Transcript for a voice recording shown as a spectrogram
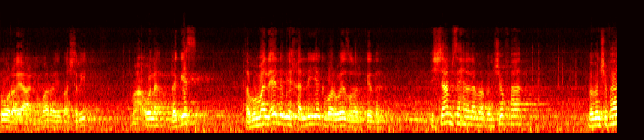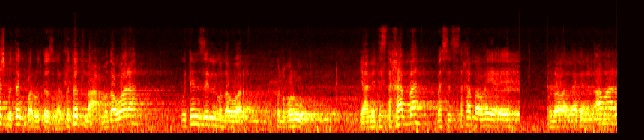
كورة يعني ومرة يبقى شريط. معقولة؟ ده جسم. طب أمال إيه اللي بيخليه يكبر ويصغر كده؟ الشمس إحنا لما بنشوفها ما بنشوفهاش بتكبر وتصغر بتطلع مدورة وتنزل مدورة في الغروب. يعني تستخبى بس تستخبى وهي إيه؟ مدورة. لكن القمر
